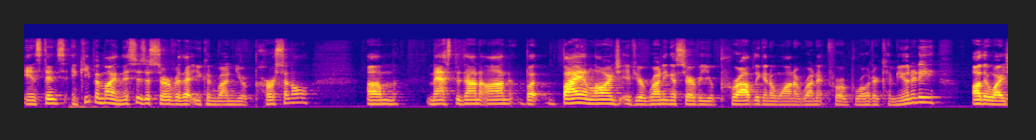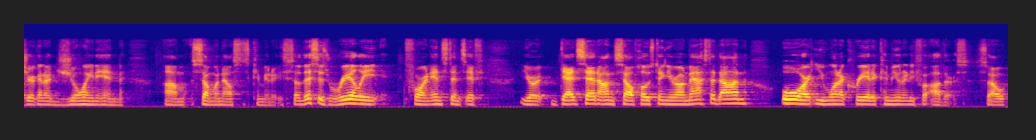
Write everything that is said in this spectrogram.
instance. And keep in mind, this is a server that you can run your personal um, Mastodon on. But by and large, if you're running a server, you're probably going to want to run it for a broader community. Otherwise, you're going to join in um, someone else's community. So this is really for an instance, if you're dead set on self-hosting your own Mastodon, or you want to create a community for others. So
